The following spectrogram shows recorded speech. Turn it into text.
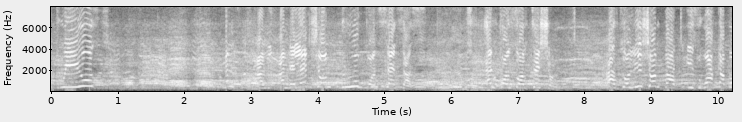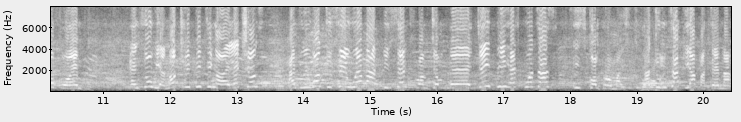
that we used an, an election through consensus and consultation, a solution that is workable for Embu. And so we are not repeating our elections, and we want to say whoever had been sent from uh, JP headquarters is compromised. Hatumtaki hapa.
